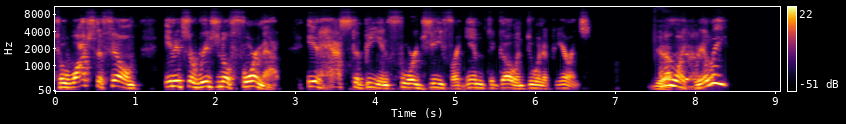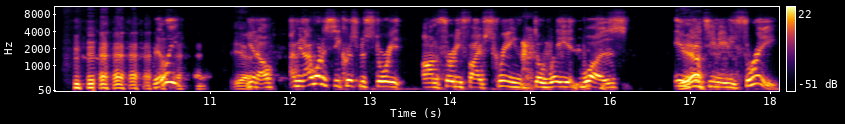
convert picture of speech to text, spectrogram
to watch the film in its original format. It has to be in 4K for him to go and do an appearance. And I'm like, really? Really? yeah, You know, I mean, I want to see Christmas Story on a 35 screen the way it was in Yeah. 1983.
